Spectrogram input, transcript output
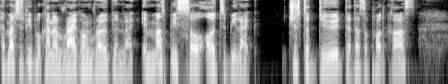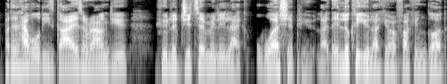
as much as people kind of rag on Rogan, like it must be so odd to be like just a dude that does a podcast, but then have all these guys around you who legitimately like worship you. Like they look at you like you're a fucking god.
